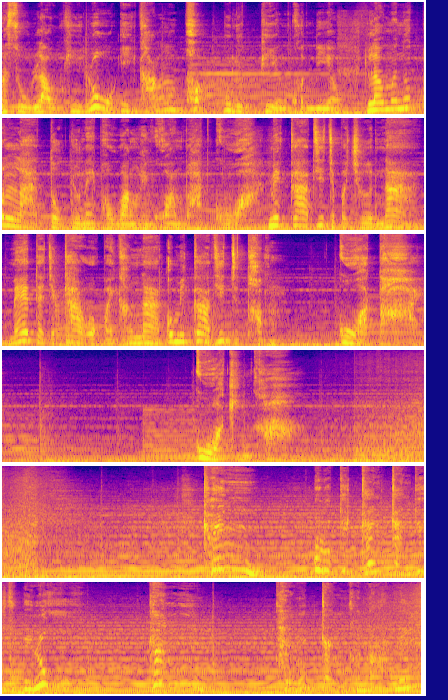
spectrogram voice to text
มาสู่เหล่าฮีโร่อีกครั้ง เพราะบุรุษเพียงคนเดียวเหล่ามนุษย์ประหลาดตกอยู่ในภวังแห่งความบาดกลัว ไม่กล้าที่จะเผชิญหน้า แม้แต่จะก้าวออกไปข้างหน้าก็ไม่กล้าที่จะทำกลัวตาย กลัวคิงค่าคิงบุรุษที่แข็งแกร่งที่สุดในโลกคิงแข็งแกร่งขนาดนี้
